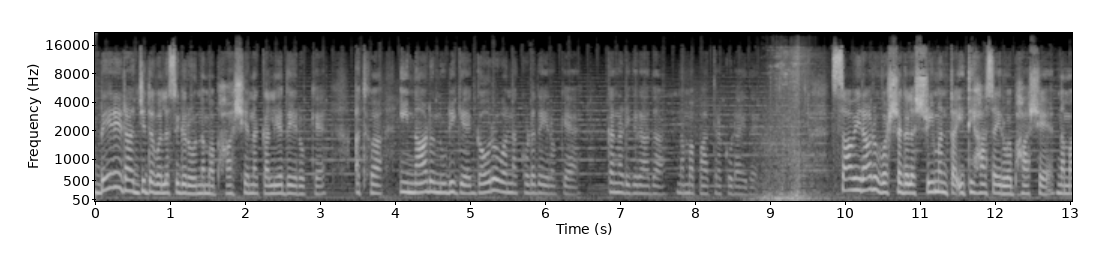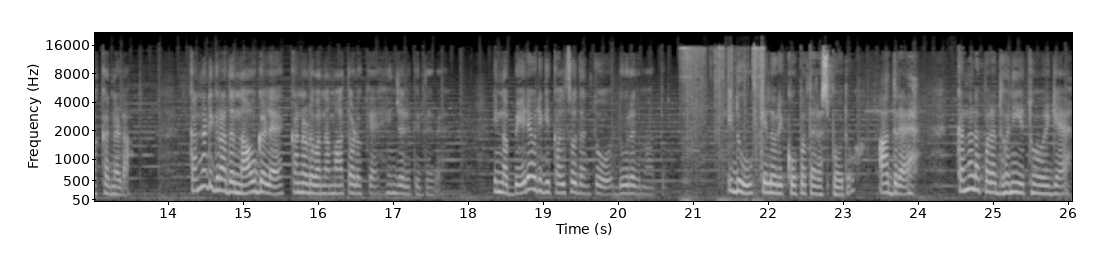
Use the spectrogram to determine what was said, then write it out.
ಬೇರೆ ರಾಜ್ಯದ ವಲಸಿಗರು ನಮ್ಮ ಭಾಷೆಯನ್ನು ಕಲಿಯದೇ ಇರೋಕ್ಕೆ ಅಥವಾ ಈ ನಾಡು ನುಡಿಗೆ ಗೌರವವನ್ನು ಕೊಡದೇ ಇರೋಕ್ಕೆ ಕನ್ನಡಿಗರಾದ ನಮ್ಮ ಪಾತ್ರ ಕೂಡ ಇದೆ. ಸಾವಿರಾರು ವರ್ಷಗಳ ಶ್ರೀಮಂತ ಇತಿಹಾಸ ಇರುವ ಭಾಷೆ ನಮ್ಮ ಕನ್ನಡ. ಕನ್ನಡಿಗರಾದ ನಾವುಗಳೇ ಕನ್ನಡವನ್ನು ಮಾತಾಡೋಕ್ಕೆ ಹಿಂಜರಿತಿದ್ದೇವೆ. ಇನ್ನು ಬೇರೆಯವರಿಗೆ ಕಲಿಸೋದಂತೂ ದೂರದ ಮಾತು. ಇದು ಕೆಲವರಿಗೆ ಕೋಪ ತರಿಸ್ಬೋದು. ಆದರೆ ಕನ್ನಡ ಪರ ಧ್ವನಿ ಎತ್ತುವವರಿಗೆ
